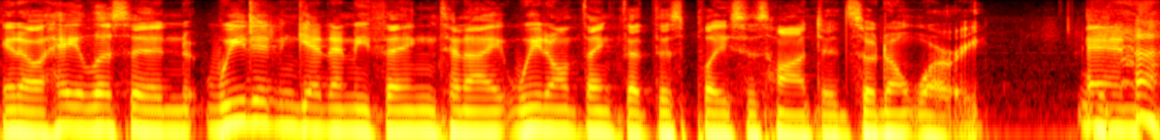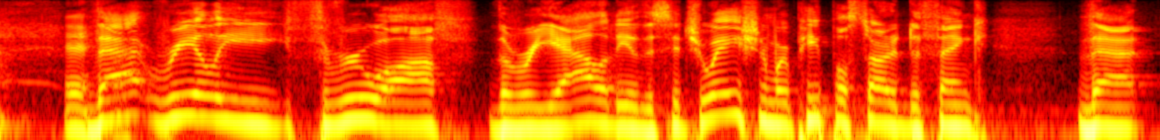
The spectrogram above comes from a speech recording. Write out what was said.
You know, hey, listen, we didn't get anything tonight. We don't think that this place is haunted, so don't worry. And that really threw off the reality of the situation where people started to think that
